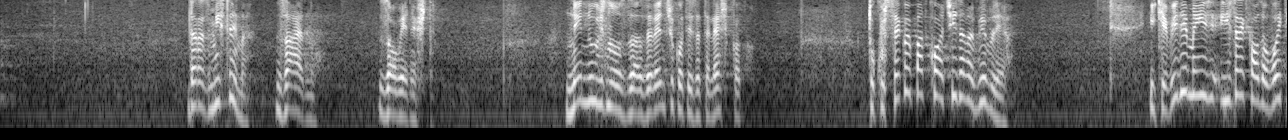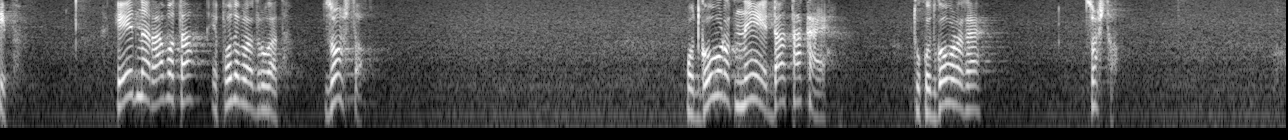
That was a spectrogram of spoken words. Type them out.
да размислиме заедно за овие нешта. Не нужно за зеленчукот и за телешкото. Туку секој пат кога читаме Библија и ќе видиме изрека од овој тип. Една работа е подобра од другата. Зошто? Одговорот не е да, така е. Туку одговорот е зошто?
